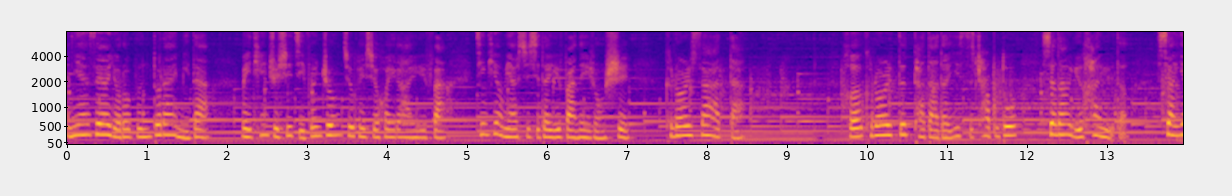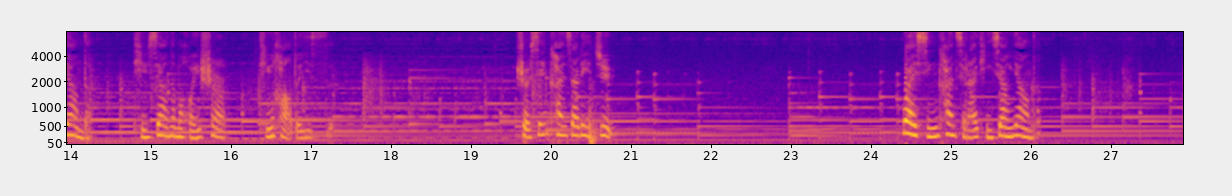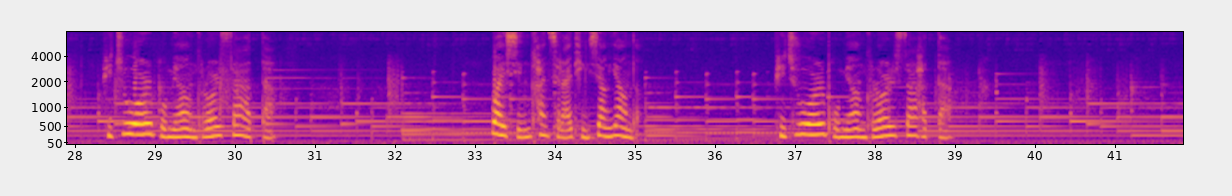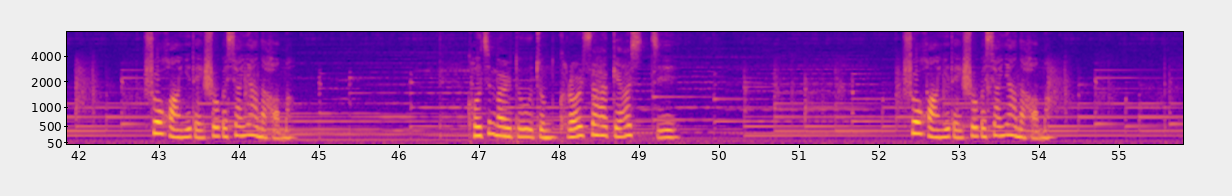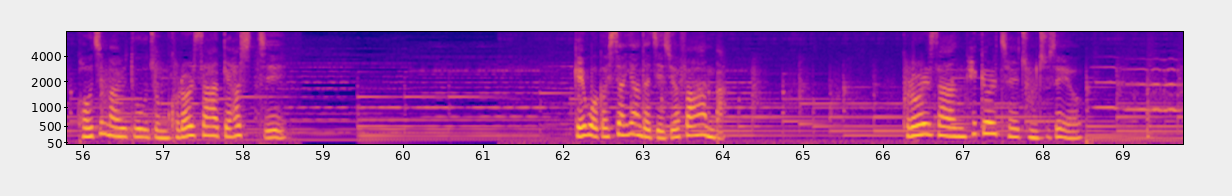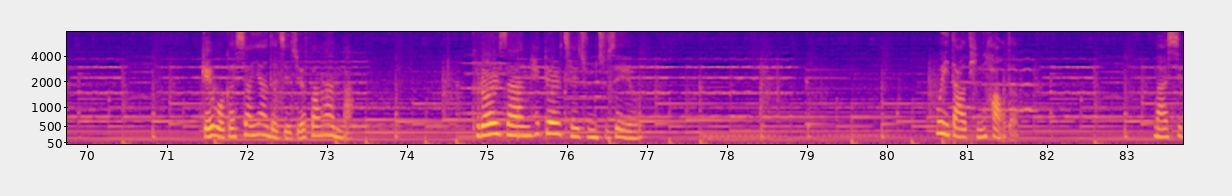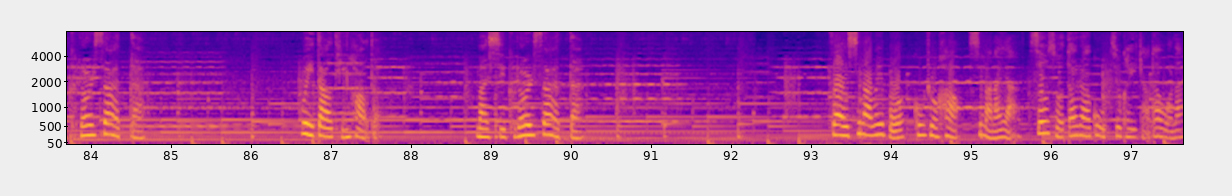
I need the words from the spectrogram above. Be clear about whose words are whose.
Speaker 1: 안녕하세요여러분도라입니다每天只需几分钟就可以学会一个韩语法。今天我们要学习的语法内容是그럴싸하다和그럴듯하다的意思差不多，相当于汉语的像样的、挺像那么回事儿、挺好的意思。首先看一下例句，外形看起来挺像样的。 비주얼보면그럴싸하다外形看起来挺像样的。비주얼보면그럴싸하다说谎也得说个像样的好吗？거짓말도좀그럴싸하게하시 지。 说谎也得说个像样的好吗？ 거짓말도좀그럴싸하게하시 지。 给我个像样的解决方案吧。그럴싸한해결책좀주세 요。 给我个像样的解决方案吧。그럴싸한해결책좀주세 요。 味道挺好的。맛이그럴싸하다 味道挺好的。masikurazada 在新浪微博公众号喜马拉雅搜索 dawa 固就可以找到我了。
